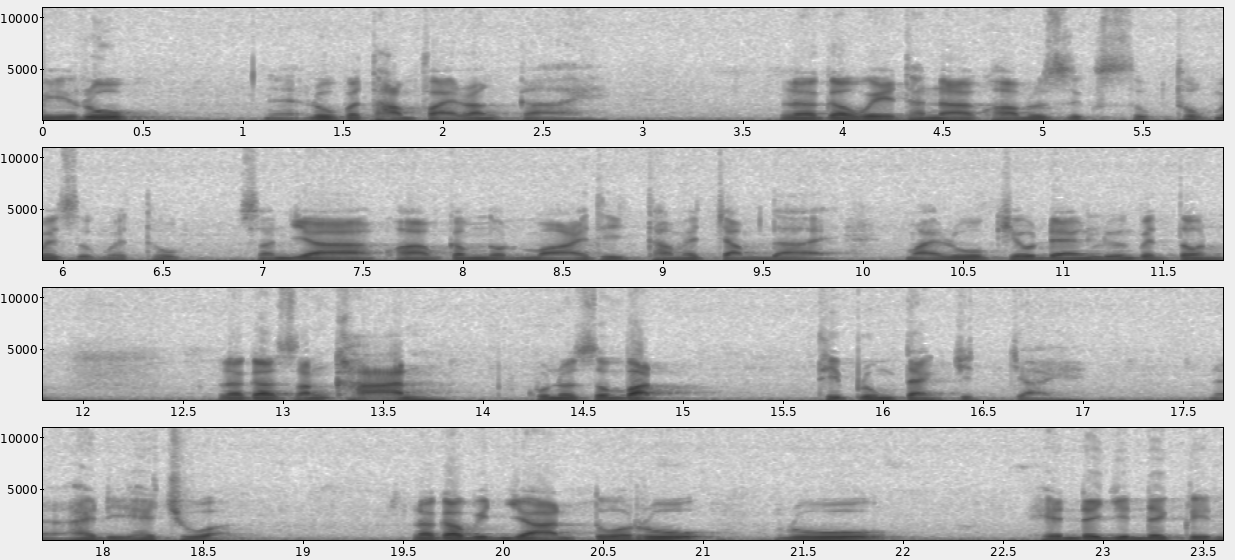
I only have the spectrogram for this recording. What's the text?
มีรูปเนี่ยรูปธรรมฝ่ายร่างกาย แล้วก็เวทนาความรู้สึกสุขทุกข์ไม่สุขไม่ทุกข์สัญญาความกำหนดหมายที่ทำให้จำได้ หมายรูปเขียวแดงเหลืองเป็นต้น แล้วก็สังขารคุณสมบัติ ที่ปรุงแต่งจิตใจนะให้ดีให้ชั่ว แล้วก็วิญญาณตัวรู้รู้เห็นได้ยินได้กลิ่น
